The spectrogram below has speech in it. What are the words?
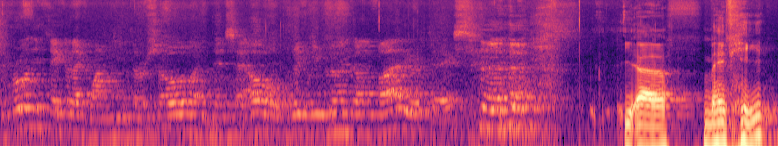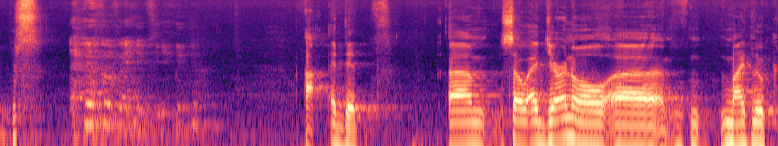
You probably take like one minute or so and then say, oh, we, we couldn't compile your text. Yeah, maybe. Maybe. Ah, it did. Um, so a journal uh, might look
